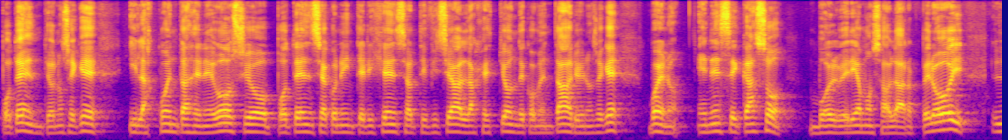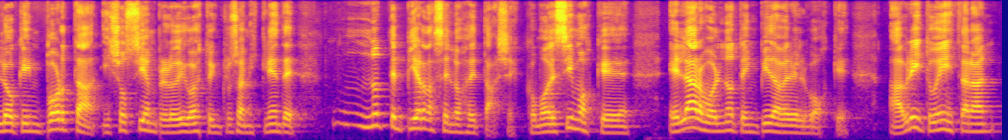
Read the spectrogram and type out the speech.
potente o no sé qué, y las cuentas de negocio potencia con inteligencia artificial, la gestión de comentarios y no sé qué. Bueno, en ese caso volveríamos a hablar. Pero hoy lo que importa, y yo siempre lo digo esto incluso a mis clientes, no te pierdas en los detalles. Como decimos que el árbol no te impida ver el bosque. Abrí tu Instagram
